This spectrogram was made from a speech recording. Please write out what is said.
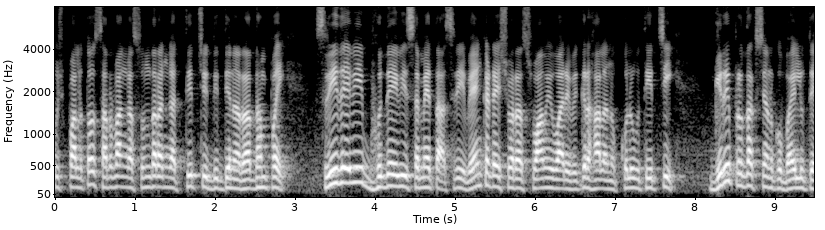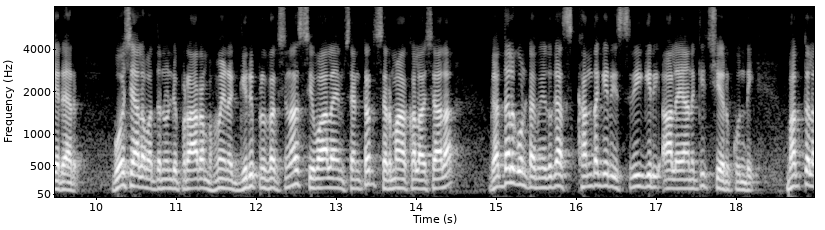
పుష్పాలతో సర్వాంగ సుందరంగా తీర్చిదిద్దిన రథంపై శ్రీదేవి భూదేవి సమేత శ్రీ వెంకటేశ్వర స్వామివారి విగ్రహాలను కొలువు తీర్చి గిరి ప్రదక్షిణకు బయలుదేరారు. గోశాల వద్ద నుండి ప్రారంభమైన గిరి ప్రదర్శన శివాలయం సెంటర్ శర్మా కళాశాల గద్దలగుంట మీదుగా స్కందగిరి శ్రీగిరి ఆలయానికి చేరుకుంది. భక్తుల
